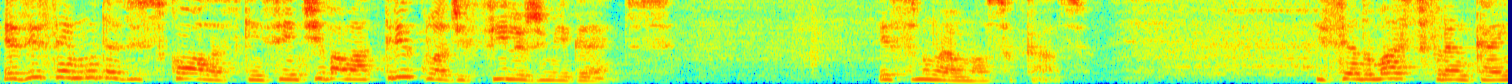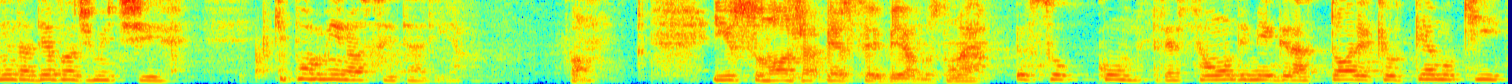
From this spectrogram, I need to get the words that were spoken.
Existem muitas escolas que incentivam a matrícula de filhos de imigrantes. Esse não é o nosso caso. E sendo mais franca ainda, devo admitir que por mim não aceitaria. Bom, isso nós já percebemos, não é? Eu sou contra essa onda imigratória que eu temo que,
